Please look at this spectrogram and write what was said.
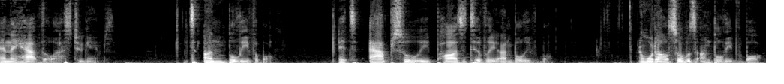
And they have the last two games. It's unbelievable. It's absolutely positively unbelievable. And what also was unbelievable,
